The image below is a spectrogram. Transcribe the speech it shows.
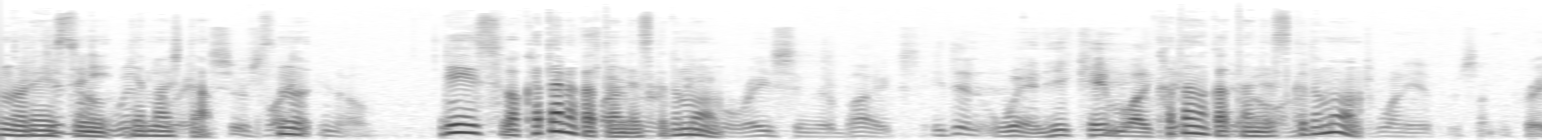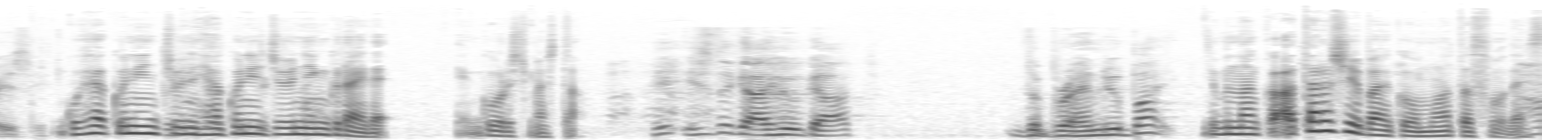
のレースに出ました。そのレースは勝たなかったんですけども勝たなかったんですけども500人中に120人ぐらいでゴールしましたでもなんか新しいバイクをもらったそうです。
